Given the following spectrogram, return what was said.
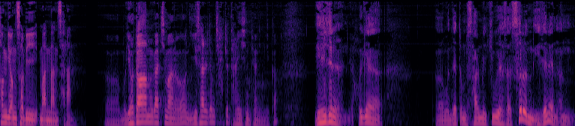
성경섭이 만난 사람. 어, 뭐 여담 같지만은 이사를 좀 자주 다니신 편입니까? 예전에는요. 그게 어, 먼저 좀 삶이 기구해서 서른 이전에는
